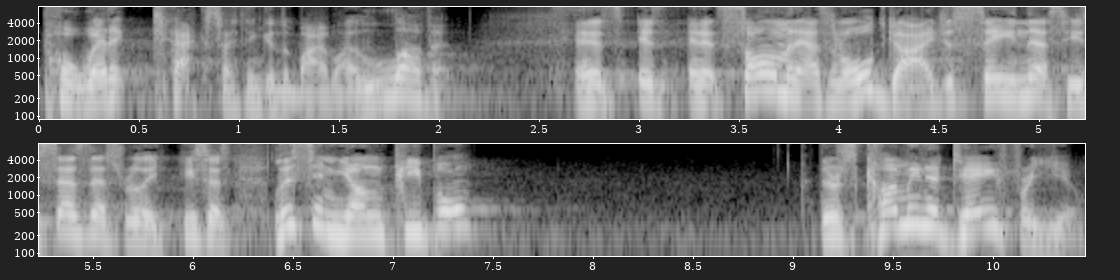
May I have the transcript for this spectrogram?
poetic texts, I think, in the Bible. I love it. And it's, it's, and it's Solomon as an old guy just saying this. He says this really. He says, Listen, young people, there's coming a day for you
